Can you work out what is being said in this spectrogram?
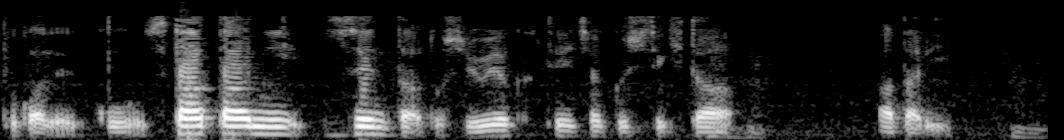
とかで、こう、スターターにセンターとしてようやく定着してきたあたり、うん。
